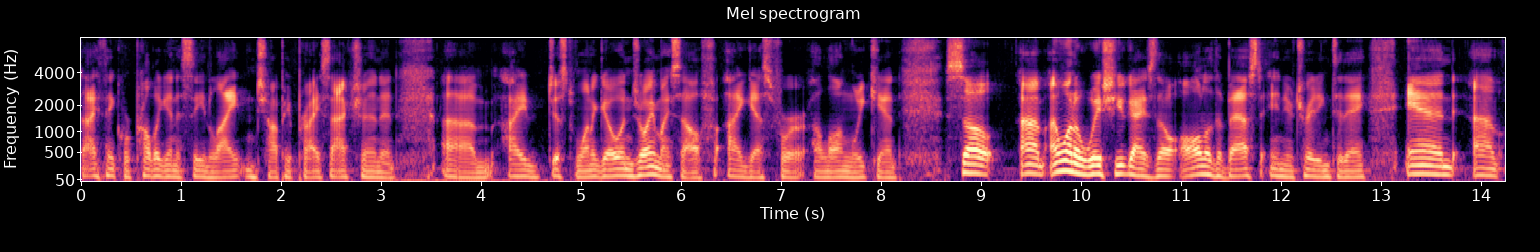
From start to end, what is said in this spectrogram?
I think we're probably going to see light and choppy price action. And um, I just want to go enjoy myself, I guess, for a long weekend. So, um, I want to wish you guys, though, all of the best in your trading today. And um,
